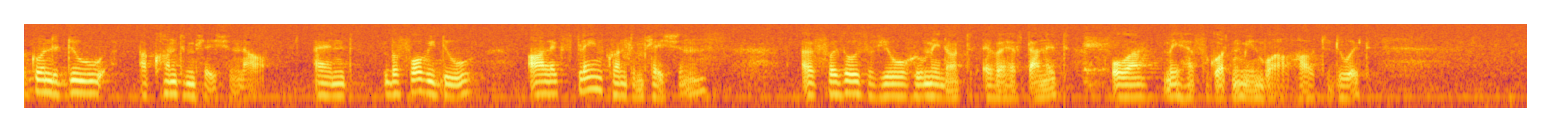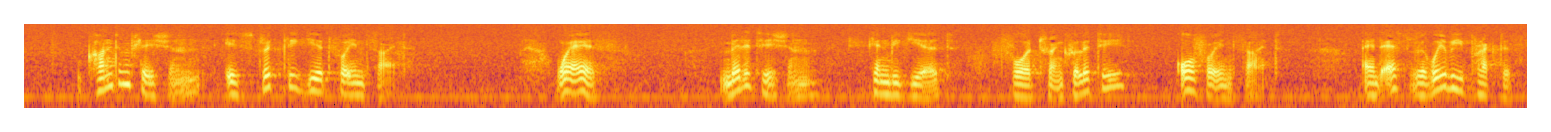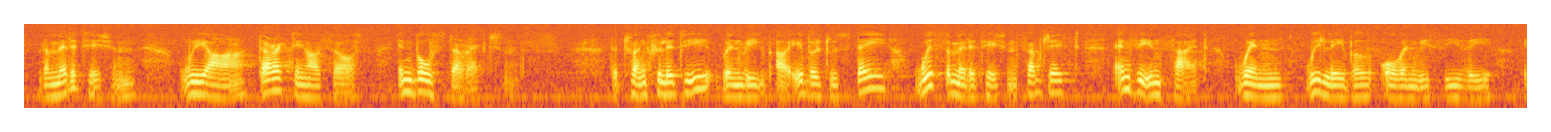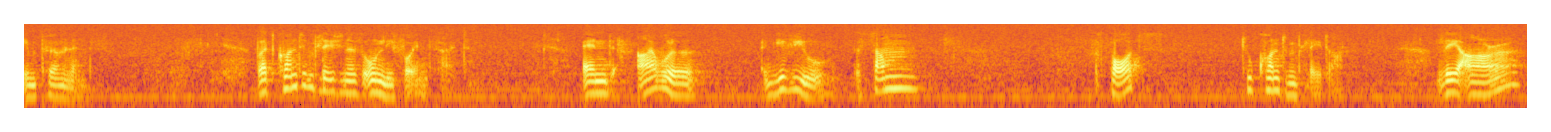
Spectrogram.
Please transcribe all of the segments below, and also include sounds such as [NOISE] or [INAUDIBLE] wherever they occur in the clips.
we're going to do a contemplation now. And before we do, I'll explain contemplations uh, for those of you who may not ever have done it or may have forgotten meanwhile how to do it. Contemplation is strictly geared for insight, whereas meditation can be geared for tranquility or for insight. And as the way we practice the meditation, we are directing ourselves in both directions. The tranquility when we are able to stay with the meditation subject and the insight when we label or when we see the impermanence. But contemplation is only for insight. And I will give you some thoughts to contemplate on. They are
